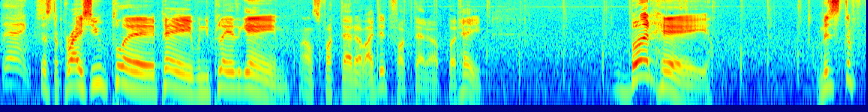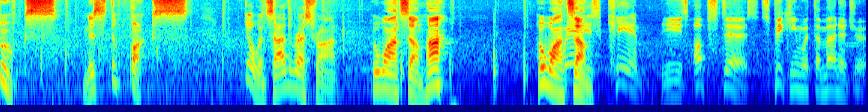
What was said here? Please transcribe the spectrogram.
Thanks. that's the price you play pay when you play the game. I almost fucked that up. I did fuck that up, but hey. But hey, Mr. Fuk's, Mr. Fuk's, go inside the restaurant. Who wants some, huh? Who wants some? Where's Kim? He's upstairs, speaking with the manager.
